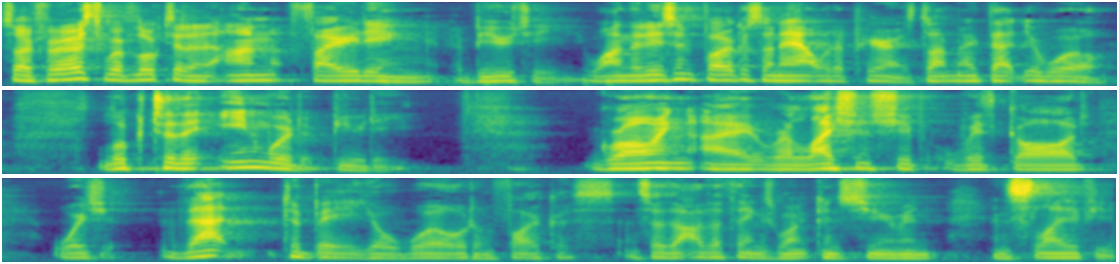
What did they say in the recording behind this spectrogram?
So, first, we've looked at an unfading beauty, one that isn't focused on outward appearance. Don't make that your world. Look to the inward beauty, growing a relationship with God, which that to be your world and focus, and so that other things won't consume and enslave you.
